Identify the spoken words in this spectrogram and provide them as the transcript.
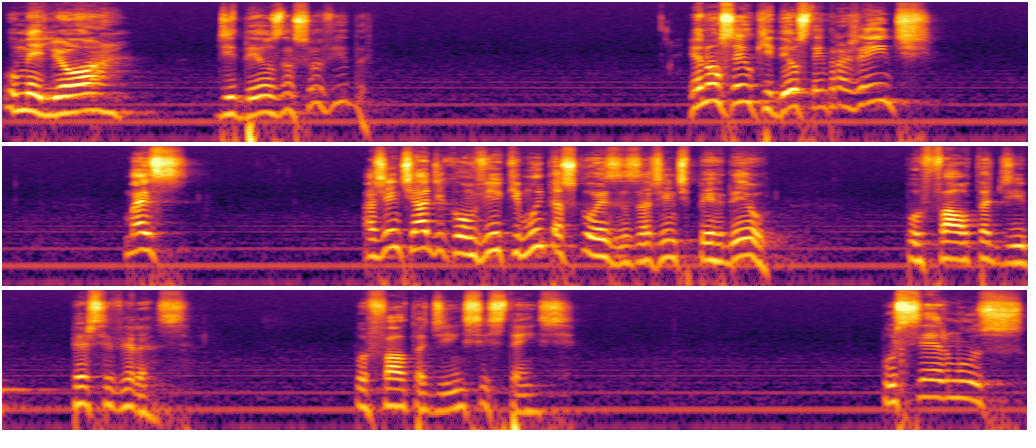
o melhor de Deus na sua vida. Eu não sei o que Deus tem para a gente, mas a gente há de convir que muitas coisas a gente perdeu por falta de perseverança, por falta de insistência, por sermos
